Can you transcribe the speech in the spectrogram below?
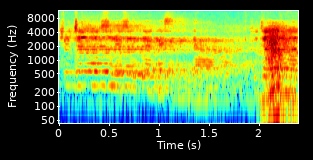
출전 선수를 소개하겠습니다. 주장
